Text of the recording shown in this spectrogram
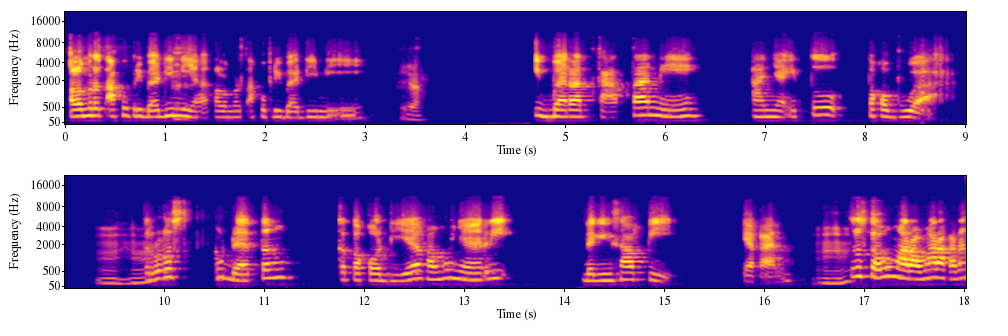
Kalau menurut aku pribadi nih ya, kalau menurut aku pribadi nih, Iya. ibarat kata nih, Anya itu toko buah. Mhm. Terus kamu dateng ke toko dia, kamu nyari daging sapi, ya kan? Mhm. Terus kamu marah-marah karena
